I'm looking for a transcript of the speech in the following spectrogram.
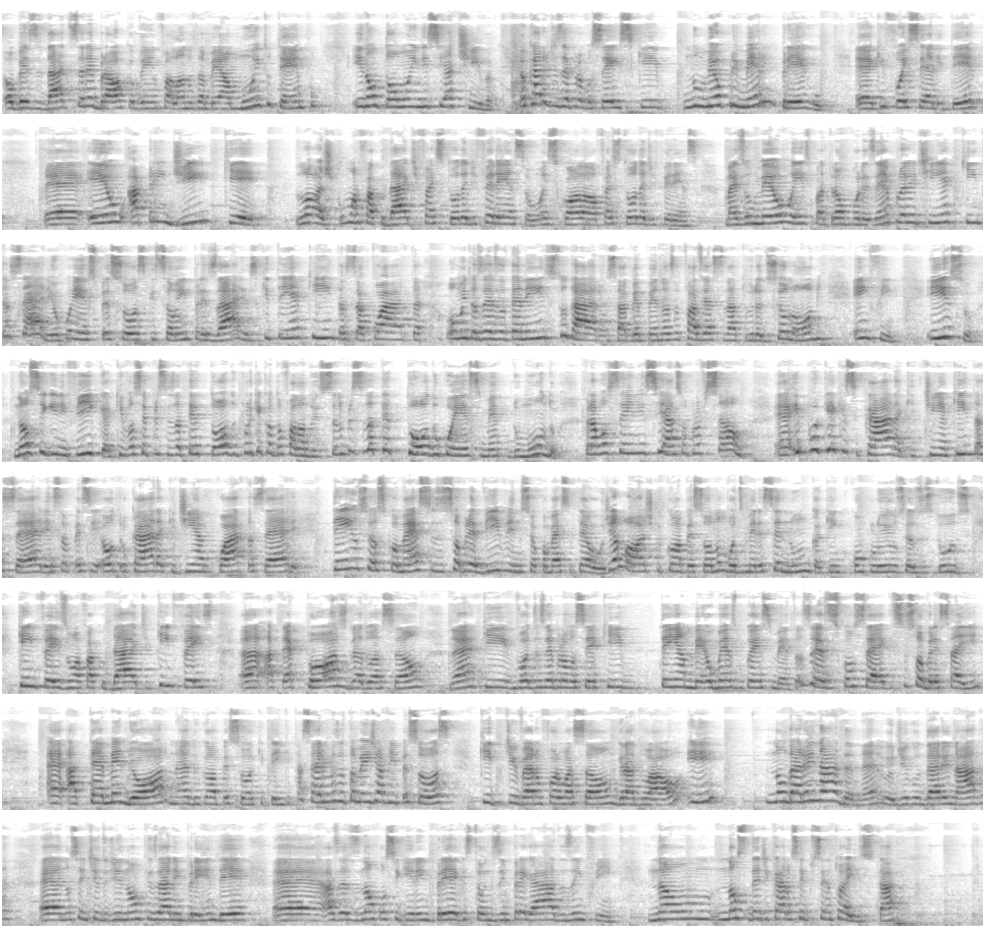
obesidade cerebral que eu venho falando também há muito tempo e não tomam iniciativa. Eu quero dizer para vocês que no meu primeiro emprego, é, que foi CLT, é, eu aprendi que Lógico, uma faculdade faz toda a diferença, uma escola faz toda a diferença. Mas o meu ex-patrão, por exemplo, ele tinha quinta série. Eu conheço pessoas que são empresárias que têm a quinta, a quarta, ou muitas vezes até nem estudaram, sabe? Apenas fazer a assinatura do seu nome, enfim. Isso não significa que você precisa ter todo. Por que, que eu tô falando isso? Você não precisa ter todo o conhecimento do mundo para você iniciar a sua profissão. É, e por que, que esse cara que tinha quinta série, esse outro cara que tinha quarta série, tem os seus comércios e sobrevive no seu comércio até hoje. É lógico que uma pessoa, não vou desmerecer nunca, quem concluiu os seus estudos, quem fez uma faculdade, quem fez uh, até pós-graduação, né? Que vou dizer para você que tenha o mesmo conhecimento. Às vezes consegue se sobressair é até melhor, né, do que uma pessoa que tem quinta série, mas eu também já vi pessoas que tiveram formação gradual e não deram em nada, né? Eu digo deram em nada é, no sentido de não quiserem empreender, é, às vezes não conseguiram emprego, estão desempregados, enfim, não, não se dedicaram 100% a isso, tá?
